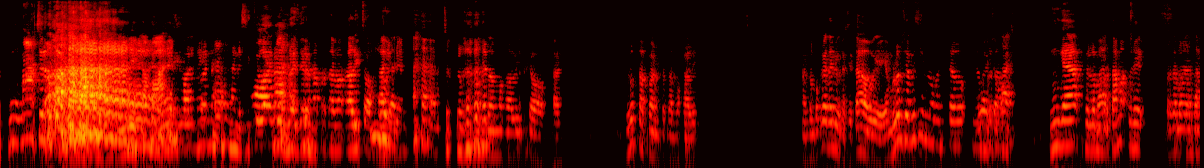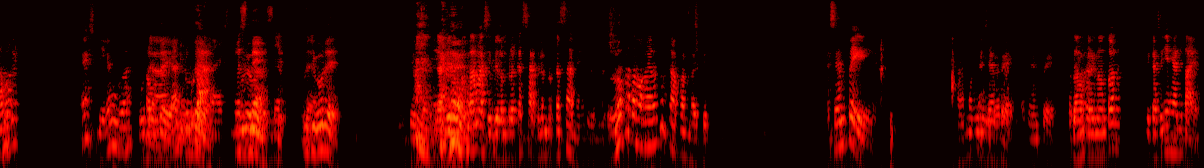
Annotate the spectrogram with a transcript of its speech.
Anjing, apaan sih keluar nih? nah di situ lah gue belajar pertama kali cokas Coklat. pertama kali cokas lu kapan pertama kali nonton bokep tadi kasih tahu ya yang belum siapa sih belum kasih tahu film Gue pertama cokas. enggak film pertama udah pertama Pertama? SD kan gue. Udah. udah ya? Dulu Udah. lah, SD. Udah. SD. lu juga udah ya? Nggak film pertama sih film berkesan. film berkesan ya lo pertama kali nonton kapan berarti SMP. sama SMP. SMP. Pertama kali nonton dikasihnya hentai.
